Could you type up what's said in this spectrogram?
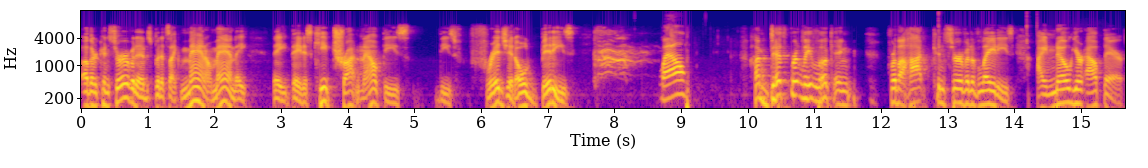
other conservatives, but it's like, man, oh man, they they they just keep trotting out these these frigid old biddies. Well, I'm desperately looking for the hot conservative ladies. I know you're out there.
